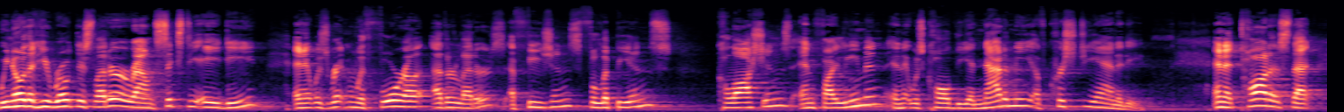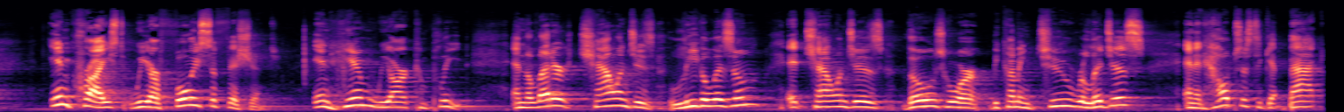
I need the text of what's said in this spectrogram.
We know that he wrote this letter around 60 AD, and it was written with four other letters Ephesians, Philippians, Colossians, and Philemon, and it was called The Anatomy of Christianity. And it taught us that in Christ we are fully sufficient, in Him we are complete. And the letter challenges legalism, it challenges those who are becoming too religious, and it helps us to get back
